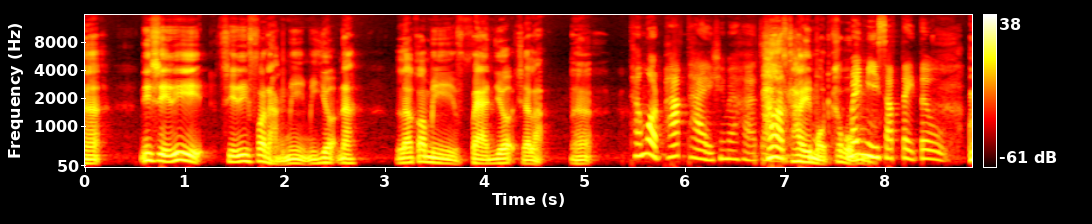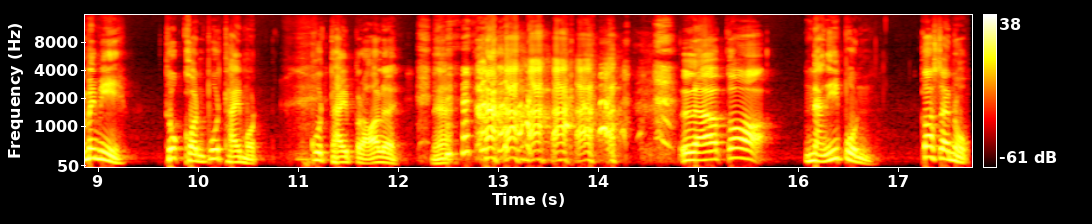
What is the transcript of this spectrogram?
นะฮะนี่ซีรีส์ซีรีส์ฝรั่งมีมีเยอะนะ แล้วก็มีแฟนเยอะใช่ละนะฮะ ทั้งหมดภาคไทยใช่ไหมคะอาจารย์ภาคไทยหมดครับผม ไม่มีซับไตเติลไม่มีทุกคนพูดไทยหมด พูดไทยปลอเลยนะฮะแล้วก็หนังญี่ปุ่นก็สนุก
